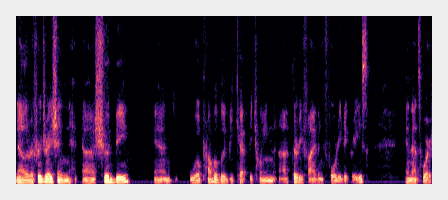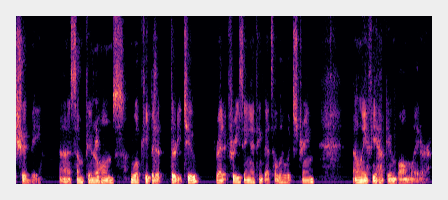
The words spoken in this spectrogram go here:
Now, the refrigeration uh, should be and will probably be kept between uh, 35 and 40 degrees, and that's where it should be. Uh, some funeral homes will keep it at 32, right at freezing. I think that's a little extreme. Only if you have to embalm later.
